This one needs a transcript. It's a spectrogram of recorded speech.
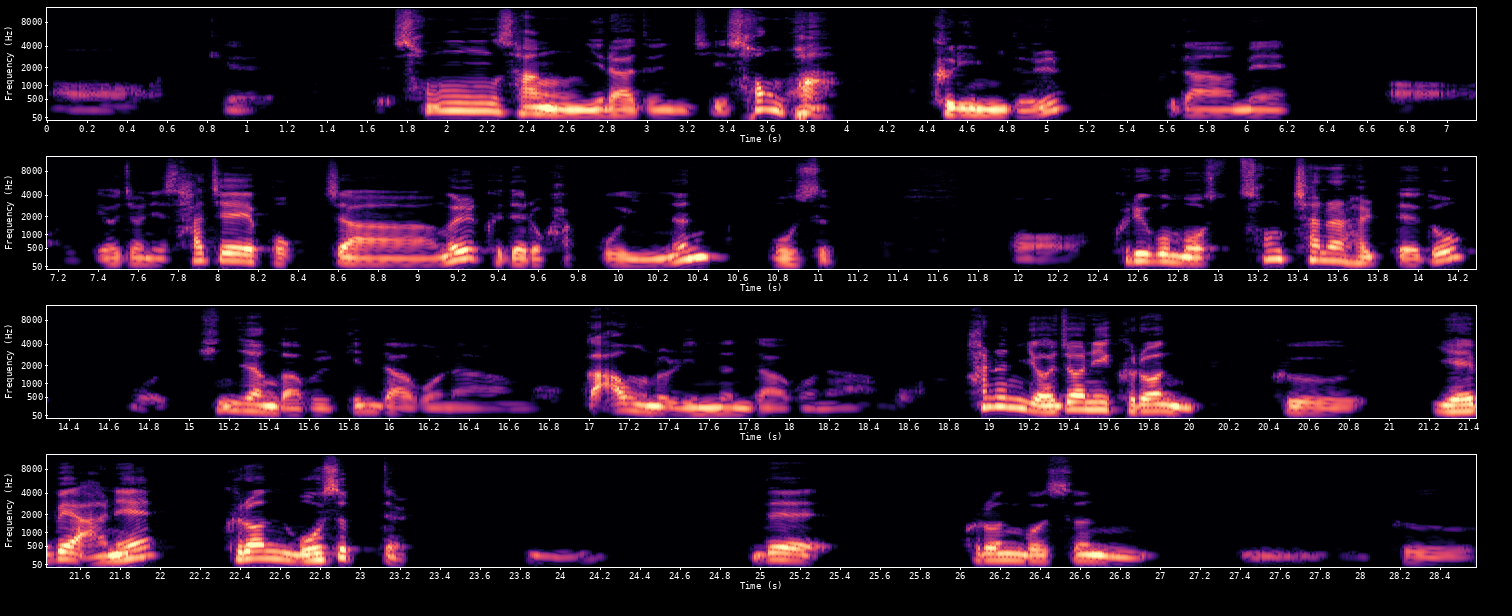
어, 성상이라든지 성화, 그림들, 그 다음에, 어, 여전히 사제 복장을 그대로 갖고 있는 모습, 어, 그리고 뭐 성찬을 할 때도 뭐 흰 장갑을 낀다거나, 뭐 가운을 입는다거나, 뭐 하는 여전히 그런 그 예배 안에 그런 모습들. 음. 근데 그런 것은 음, 그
